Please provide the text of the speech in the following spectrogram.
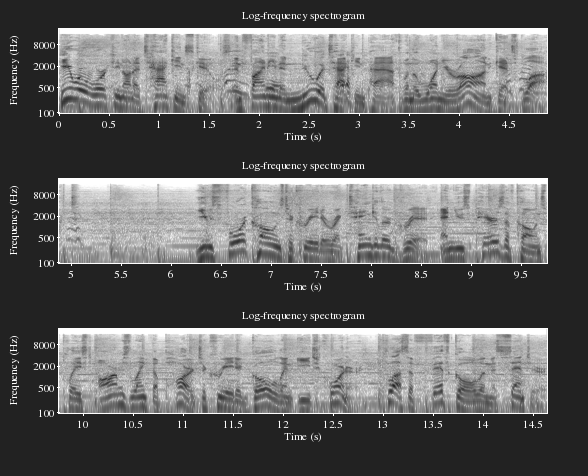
Here we're working on attacking skills and finding a new attacking path when the one you're on gets blocked. Use four cones to create a rectangular grid and use pairs of cones placed arm's length apart to create a goal in each corner, plus a fifth goal in the center.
